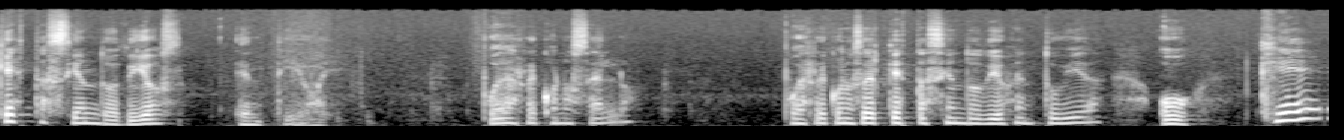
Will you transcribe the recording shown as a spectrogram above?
¿qué está haciendo Dios en ti hoy? ¿Puedes reconocerlo? ¿Puedes reconocer qué está haciendo Dios en tu vida? ¿O ¿Qué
